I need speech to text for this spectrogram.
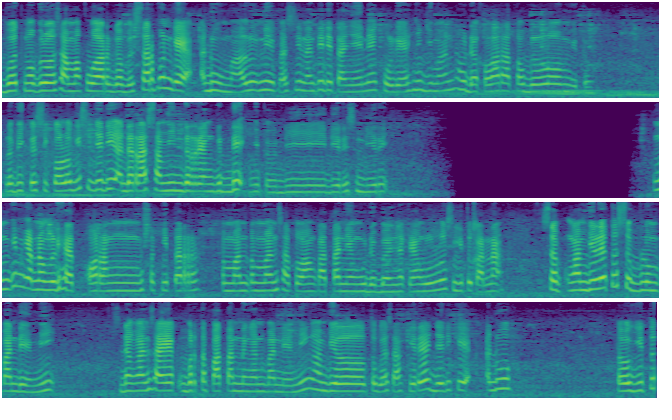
buat ngobrol sama keluarga besar pun kayak aduh malu nih pasti nanti ditanyainnya kuliahnya gimana udah kelar atau belum gitu. Lebih ke psikologis jadi ada rasa minder yang gede gitu di diri sendiri. Mungkin karena melihat orang sekitar teman-teman satu angkatan yang udah banyak yang lulus gitu karena ngambilnya tuh sebelum pandemi sedangkan saya bertepatan dengan pandemi ngambil tugas akhirnya jadi kayak aduh tahu gitu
